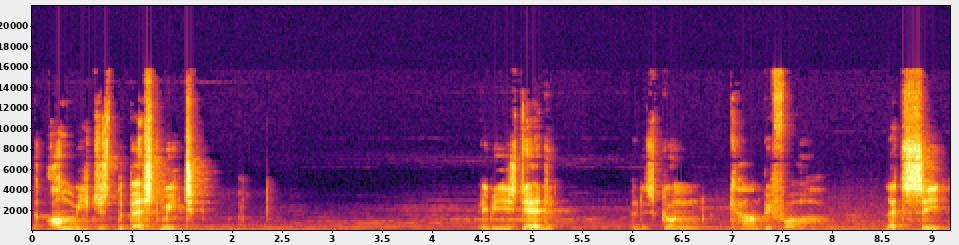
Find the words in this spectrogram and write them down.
The arm meat is the best meat. Maybe he's dead, and his gun can't be far. Let's see.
